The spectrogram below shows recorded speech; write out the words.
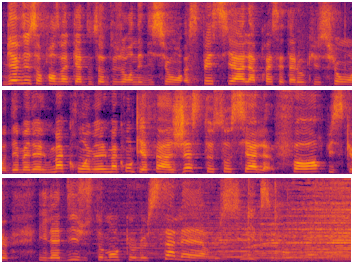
Bienvenue sur France 24, nous sommes toujours en édition spéciale après cette allocution d'Emmanuel Macron. Emmanuel Macron qui a fait un geste social fort puisqu'il a dit justement que le salaire, le SMIC,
